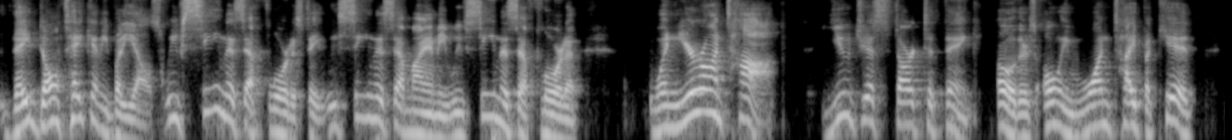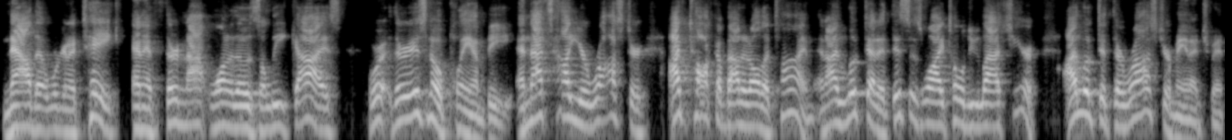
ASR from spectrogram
they don't take anybody else. We've seen this at Florida State. We've seen this at Miami. We've seen this at Florida. When you're on top, you just start to think, oh, there's only one type of kid now that we're going to take. And if they're not one of those elite guys, there is no plan B. And that's how your roster, I've talked about it all the time. And I looked at it. This is why I told you last year. I looked at their roster management.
